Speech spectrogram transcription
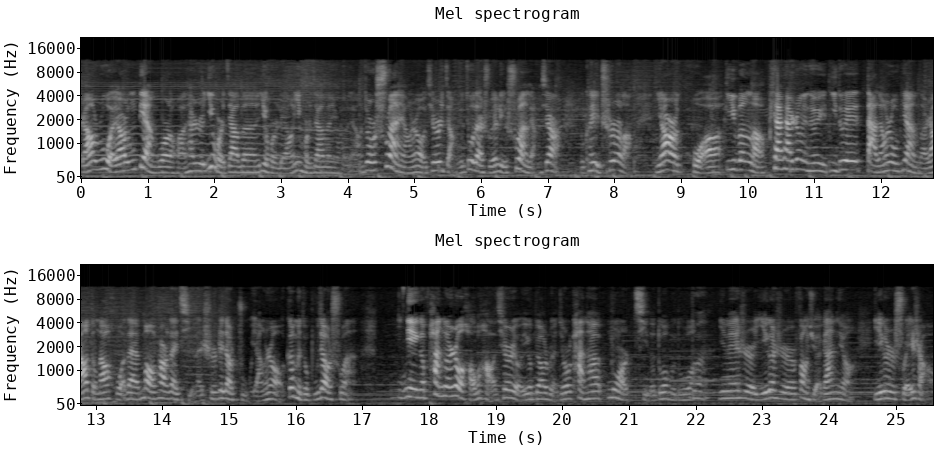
然后如果要是用电锅的话，它是一会儿加温一会儿凉，一会儿加温一会儿凉。就是涮羊肉，其实讲究就在水里涮两下就可以吃了。你要是火低温了，啪啪扔进去一堆大凉肉片子，然后等到火再冒泡再起来吃，这叫煮羊肉，根本就不叫涮。那个判断肉好不好，其实有一个标准，就是看它沫起的多不多。对，因为是一个是放血干净，一个是水少。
